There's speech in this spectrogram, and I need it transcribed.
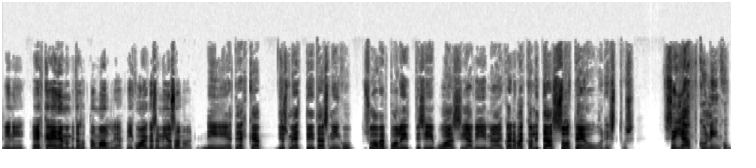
niin, niin ehkä enemmän pitäisi ottaa mallia, niin kuin aikaisemmin jo sanoin. Niin, että ehkä jos miettii tässä niin kuin Suomen poliittisia vuosia viime aikoina, vaikka oli tämä sote-uudistus, se jatkui niin kuin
